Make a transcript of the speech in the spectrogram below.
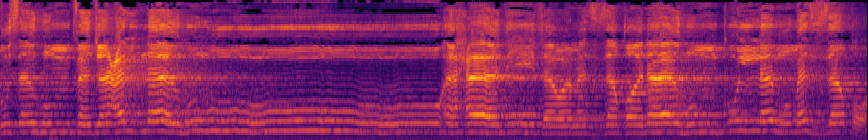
أنفسهم فجعلناهم ومزقناهم كل ممزق.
